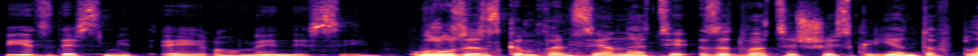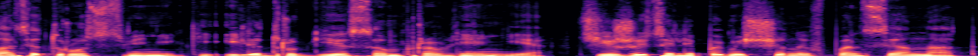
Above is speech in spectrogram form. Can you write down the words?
50 eiro mēnesī. В Лузенском пансионате за 26 клиентов платят родственники или другие самоуправления, чьи жители помещены в пансионат,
